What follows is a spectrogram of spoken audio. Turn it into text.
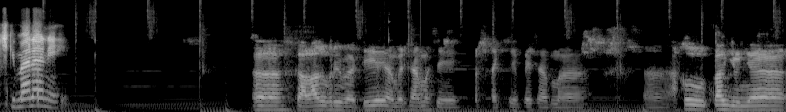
gimana nih? Eh, kalau aku pribadi hampir sama sih perspektifnya sama. Eh, aku panggilnya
